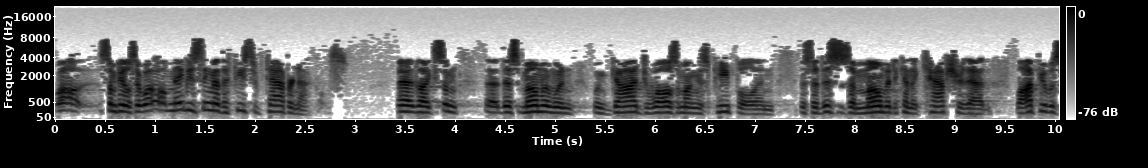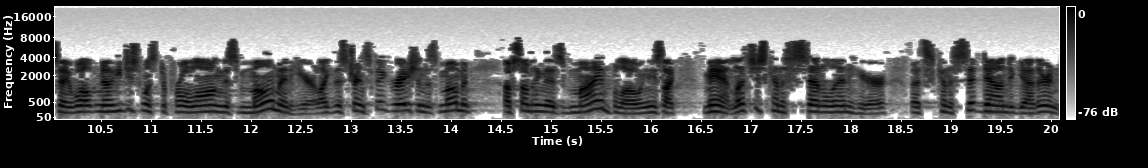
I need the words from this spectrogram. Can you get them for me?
Well, some people say, well, maybe he's thinking about the Feast of Tabernacles. Uh, like some uh, this moment when, when God dwells among his people. And, and, so this is a moment to kind of capture that. A lot of people say, well, no, he just wants to prolong this moment here, like this transfiguration, this moment of something that's mind blowing. He's like, man, let's just kind of settle in here. Let's kind of sit down together and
